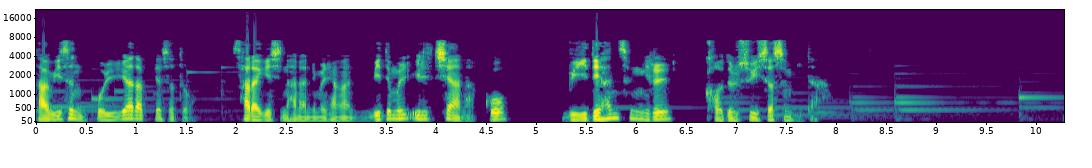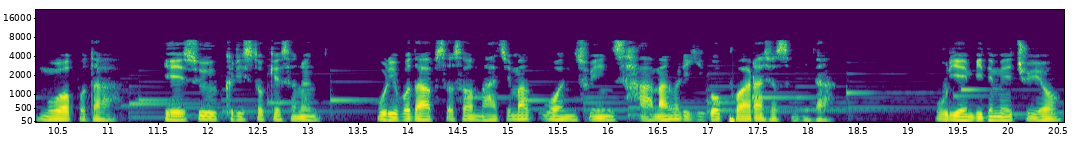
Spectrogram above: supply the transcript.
다윗은 골리앗 앞에서도 살아계신 하나님을 향한 믿음을 잃지 않았고 위대한 승리를 거둘 수 있었습니다. 무엇보다 예수 그리스도께서는 우리보다 앞서서 마지막 원수인 사망을 이기고 부활하셨습니다. 우리의 믿음의 주요,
